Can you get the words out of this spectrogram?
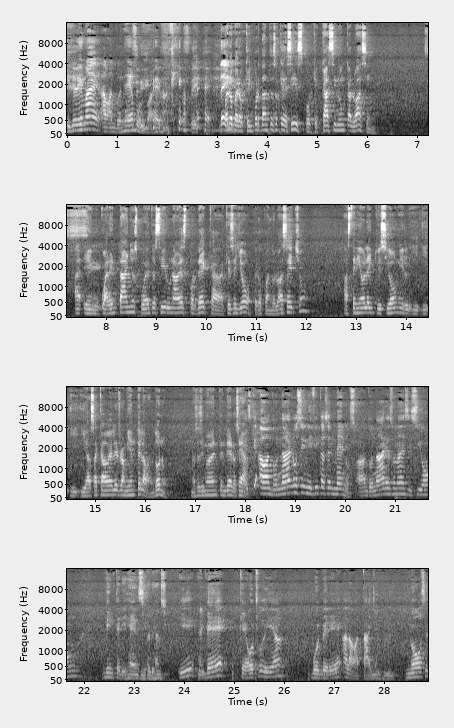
Y yo dije, mae, abandonemos, mae. Bueno, pero qué importante eso que decís, porque casi nunca lo hacen. Ah, En 40 años puedes decir una vez por década, qué sé yo, pero cuando lo has hecho, has tenido la intuición y, y, y, y has sacado de la herramienta el abandono. No sé si me va a entender, o sea... Es que abandonar no significa ser menos, abandonar es una decisión de inteligencia. Inteligencia. Y de que otro día volveré a la batalla. No, se,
